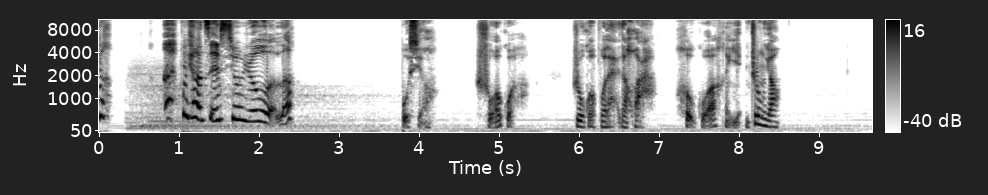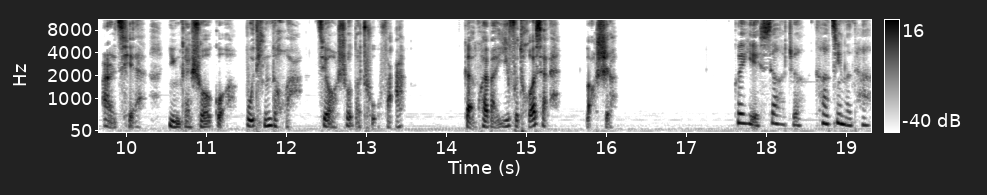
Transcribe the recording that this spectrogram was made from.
要，不要再羞辱我了。不行，说过了，如果不来的话，后果很严重哟。而且应该说过，不听的话就要受到处罚。赶快把衣服脱下来，老师。龟野笑着靠近了他，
